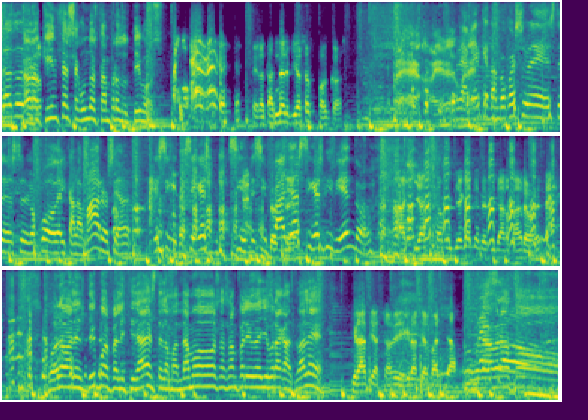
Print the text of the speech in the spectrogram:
No, no, 15 segundos tan productivos. Pero tan nerviosos pocos. Hombre, a ver, que tampoco es, es- es el juego del calamar, o sea, que si, sigues, si, si fallas, sigues viviendo. Aquí hay una muñeca que me mira raro, ¿eh? Bueno, Valentín, pues felicidades. Te lo mandamos a San Feliu de Llobregat, ¿vale? Gracias, Xavi. Gracias, María. Un abrazo.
